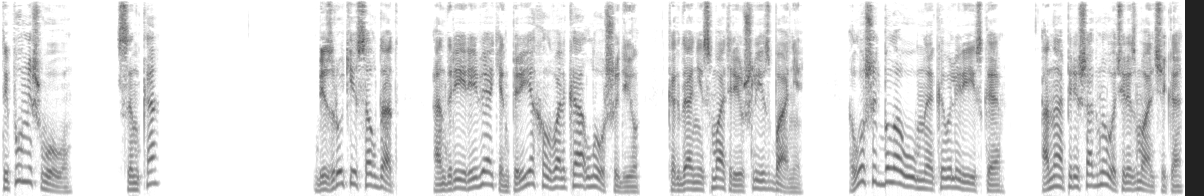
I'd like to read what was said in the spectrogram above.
Ты помнишь Вову?» «Сынка?» Безрукий солдат Андрей Ревякин переехал в Алька лошадью, когда они с матерью шли из бани. Лошадь была умная, кавалерийская. Она перешагнула через мальчика,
